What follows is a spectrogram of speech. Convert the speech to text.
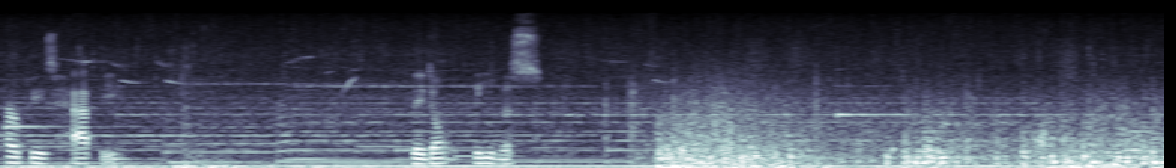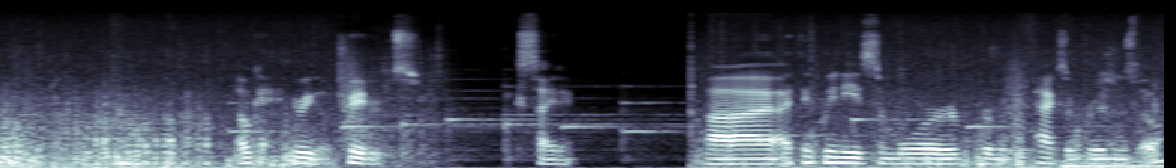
harpies happy. They don't leave us. Okay, here we go. Trade routes. Exciting. Uh, I think we need some more packs of provisions, though.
